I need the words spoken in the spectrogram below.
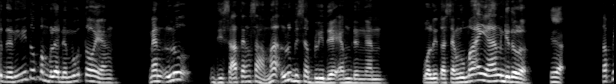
gitu dan ini tuh pembelian Demurto yang men lu di saat yang sama lu bisa beli DM dengan kualitas yang lumayan gitu loh. Iya. Tapi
